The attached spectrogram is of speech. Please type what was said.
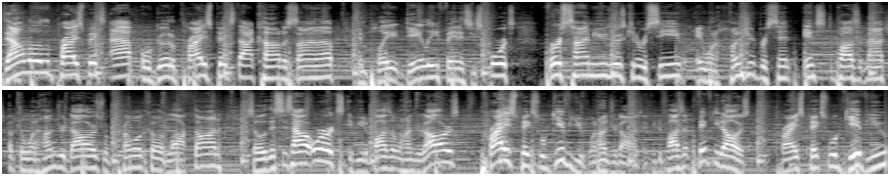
Download the Prize Picks app or go to prizepicks.com to sign up and play daily fantasy sports. First time users can receive a 100% instant deposit match up to $100 with promo code locked on. So, this is how it works. If you deposit $100, Prize Picks will give you $100. If you deposit $50, Prize Picks will give you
